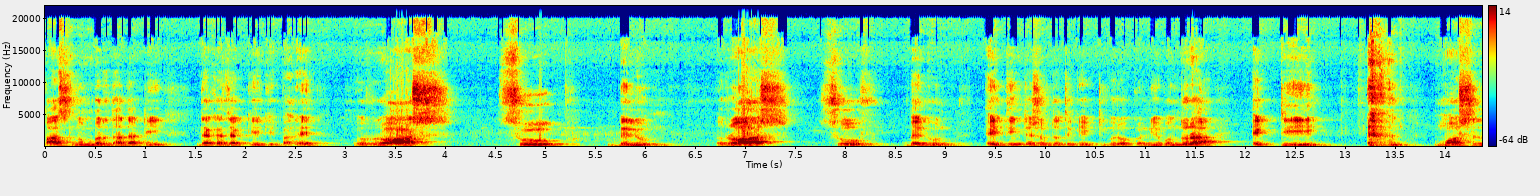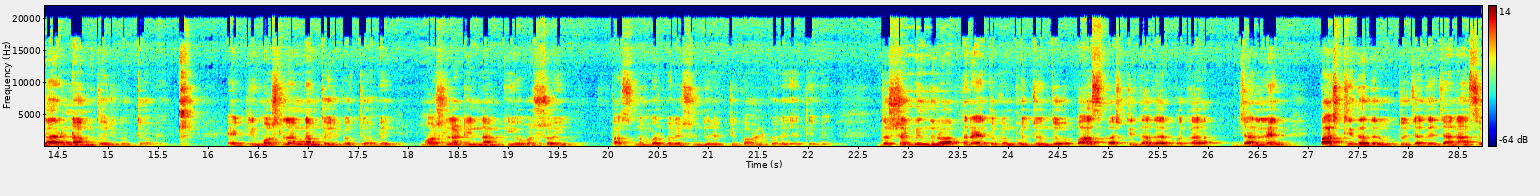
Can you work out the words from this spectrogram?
পাঁচ নম্বর ধাঁধাটি দেখা যাক কে কে পারে। রস, স্যুপ, বেলুন। রস স্যুপ বেলুন, এই তিনটা শব্দ থেকে একটি করে অক্ষর নিয়ে বন্ধুরা, একটি মশলার নাম তৈরি করতে হবে। একটি মশলার নাম তৈরি করতে হবে। মশলাটির নাম কি? অবশ্যই পাঁচ নম্বর বলে সুন্দর একটি কমেন্ট করে যেতে হবে। দর্শক বিন্দুরা আপনারা এতক্ষণ পর্যন্ত পাঁচ পাঁচটি ধাঁধার কথা জানলেন। পাঁচটি ধাঁধার উত্তর যাদের জানা আছে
